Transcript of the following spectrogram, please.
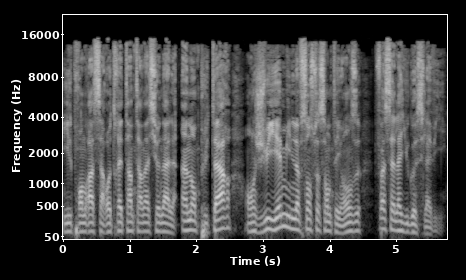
Il prendra sa retraite internationale un an plus tard, en juillet 1971, face à la Yougoslavie.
